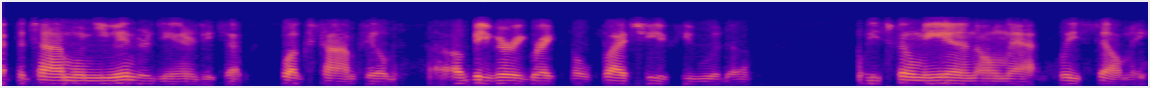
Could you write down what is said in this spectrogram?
at the time when you entered the energy flux time field. Uh, I'd be very grateful, Flashy, if you would uh, please fill me in on that. Please tell me.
